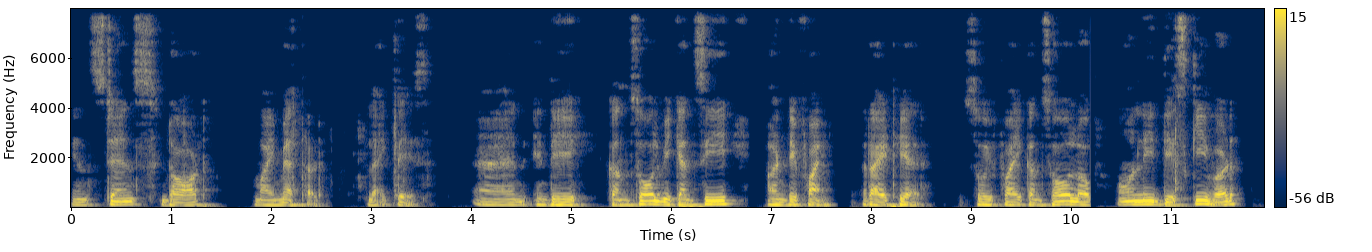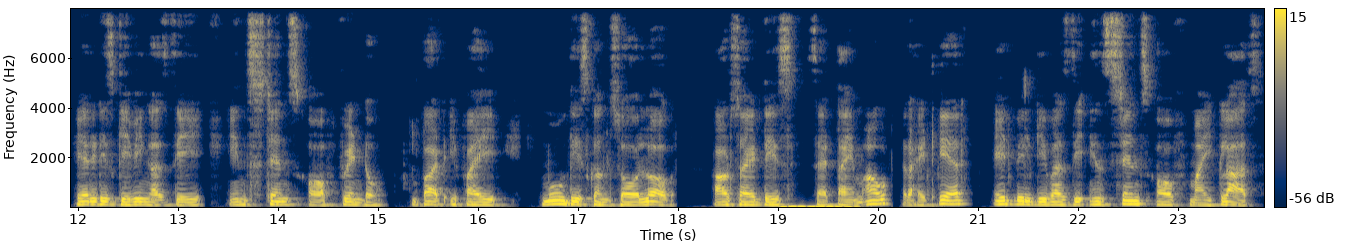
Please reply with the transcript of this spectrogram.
instance dot my method like this and in the console we can see undefined right here. So if i console log only this keyword here it is giving us the instance of window. But if i move this console log outside this set timeout right here it will give us the instance of my class.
